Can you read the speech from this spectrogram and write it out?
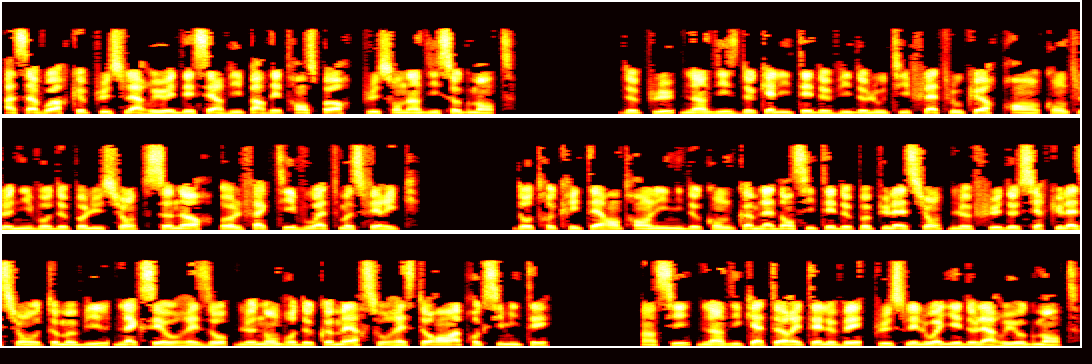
À savoir que plus la rue est desservie par des transports, plus son indice augmente. De plus, l'indice de qualité de vie de l'outil Flatlooker prend en compte le niveau de pollution, sonore, olfactive ou atmosphérique. D'autres critères entrent en ligne de compte comme la densité de population, le flux de circulation automobile, l'accès au réseau, le nombre de commerces ou restaurants à proximité. Ainsi, l'indicateur est élevé, plus les loyers de la rue augmentent.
